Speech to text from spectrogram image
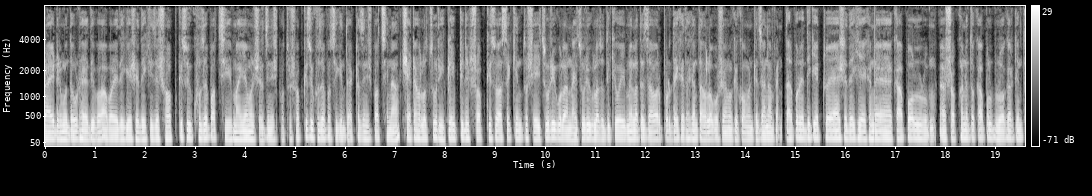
রাইডের মধ্যে উঠাই দিব। আবার এদিকে এসে দেখি যে সবকিছু খুঁজে পাচ্ছি। মাইয়া মানুষের জিনিসপত্র সবকিছু খুঁজে পাচ্ছি, কিন্তু একটা জিনিস পাচ্ছি না, সেটা হলো চুরি ক্লিপ টিলিপ সবকিছু আছে, কিন্তু সেই চুরিগুলা নাই। চুরিগুলা যদি কেউ মেলাতে যাওয়ার পর দেখে থাকেন, তাহলে অবশ্যই আমাকে কমেন্টে জানাবেন। তারপর এদিকে একটু এসে দেখি এখানে কাপল সবখানে তো কাপল ব্লগার কিন্তু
